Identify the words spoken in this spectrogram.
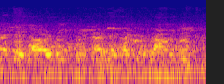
Thank you.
